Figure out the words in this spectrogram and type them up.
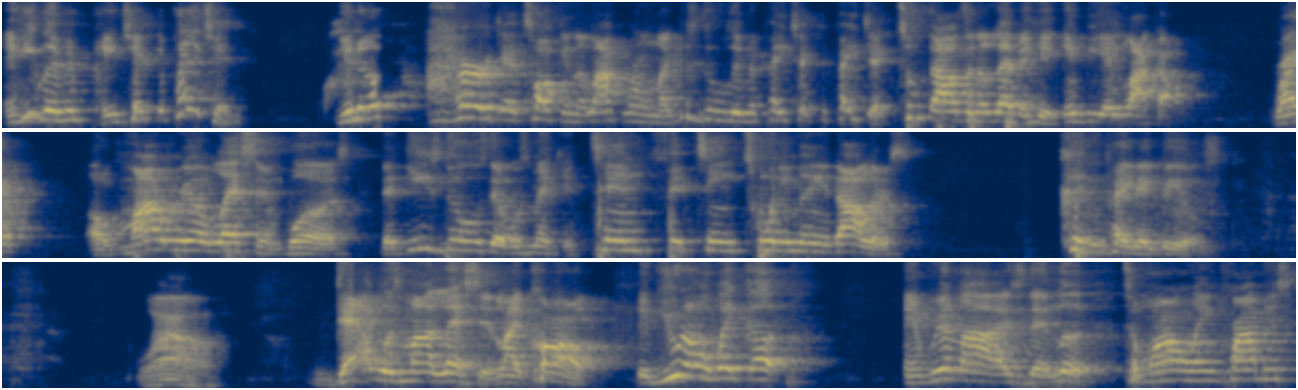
and he living paycheck to paycheck. You know, I heard that talk in the locker room like this dude living paycheck to paycheck. 2011 hit NBA lockout, right? Oh, my real lesson was that these dudes that was making 10, 15, 20 million dollars couldn't pay their bills. Wow. That was my lesson. Like, Carl, if you don't wake up and realize that, look, tomorrow ain't promised,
